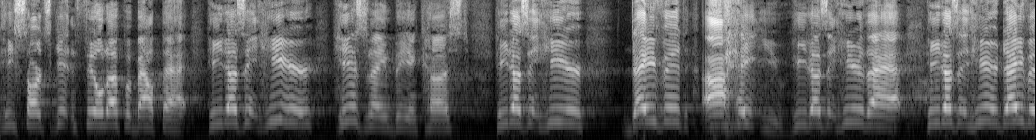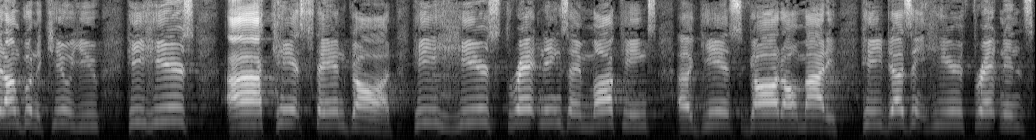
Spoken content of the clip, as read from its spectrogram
he starts getting filled up about that. He doesn't hear his name being cussed. He doesn't hear David, I hate you. He doesn't hear that. He doesn't hear, David, I'm going to kill you. He hears, I can't stand God. He hears threatenings and mockings against God Almighty. He doesn't hear threatenings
